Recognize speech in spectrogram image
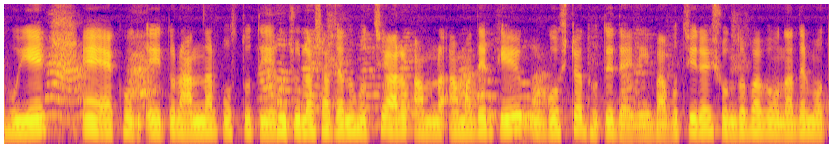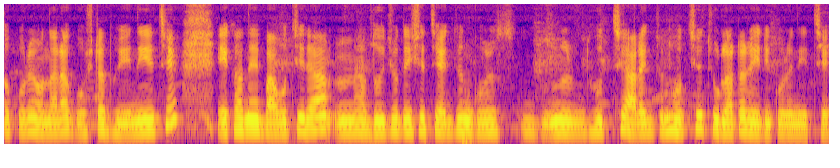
ধুয়ে এ, এখন এই তো রান্নার প্রস্তুতি, এখন চুলা সাজানো হচ্ছে, আর আমরা আমাদেরকে গোশটা ধুতে দেয়নি। বাবুচিরাই সুন্দরভাবে ওনাদের মতো করে ওনারা গোশটা ধুয়ে নিয়েছে। এখানে বাবুচিরা দুইজন এসেছে, একজন গোশ ধুচ্ছে, আরেকজন হচ্ছে চুলাটা রেডি করে নিচ্ছে।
